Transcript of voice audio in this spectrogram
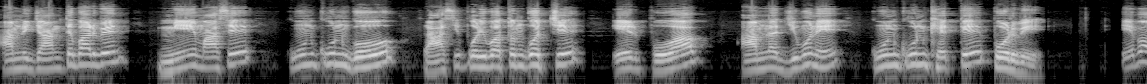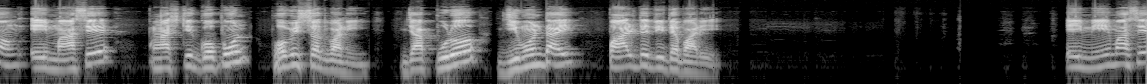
আপনি জানতে পারবেন মে মাসে কোন কোন গ্রহ রাশি পরিবর্তন করছে, এর প্রভাব আপনার জীবনে কোন কোন ক্ষেত্রে পড়বে এবং এই মাসে পাঁচটি গোপন ভবিষ্যৎবাণী যা পুরো জীবনটাই পাল্টে দিতে পারে। এই মে মাসে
